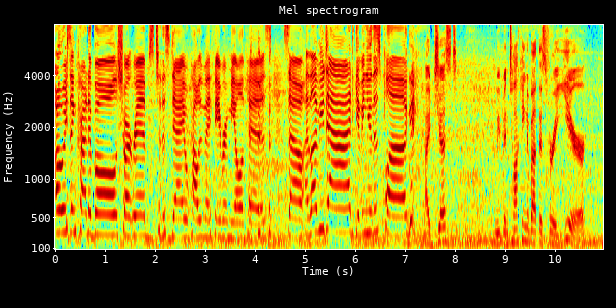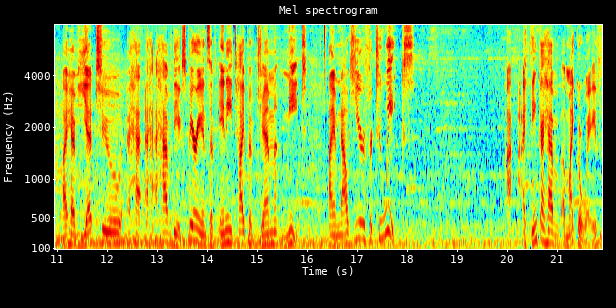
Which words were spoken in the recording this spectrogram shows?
always incredible. Short ribs to this day were probably my favorite meal of his. So I love you, Dad. Giving you this plug. I just, we've been talking about this for a year. I have yet to ha- ha- have the experience of any type of gem meat. I am now here for two weeks. I, I think I have a microwave.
